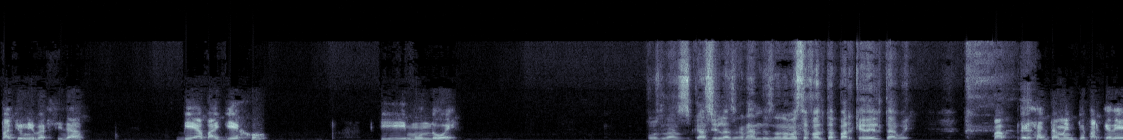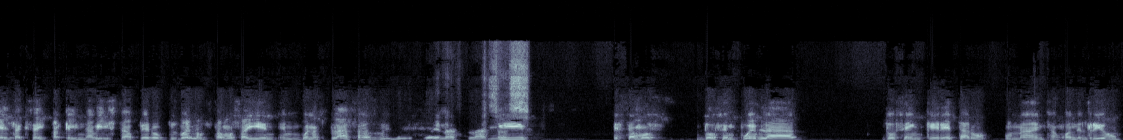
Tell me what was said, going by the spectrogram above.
Patio Universidad, Vía Vallejo y Mundo E. Pues las casi las grandes, no nomás te falta Parque Delta, güey. exactamente, Parque Delta, que hay Parque Lindavista, pero pues bueno, estamos ahí en, buenas plazas, güey. Buenas plazas. Y estamos dos en Puebla, dos en Querétaro, una en San Juan del Río,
